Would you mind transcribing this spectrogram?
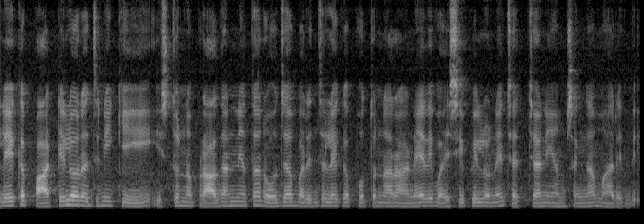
లేక పార్టీలో రజనీకి ఇస్తున్న ప్రాధాన్యత రోజా భరించలేకపోతున్నారా అనేది వైసీపీలోనే చర్చనీయాంశంగా మారింది.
